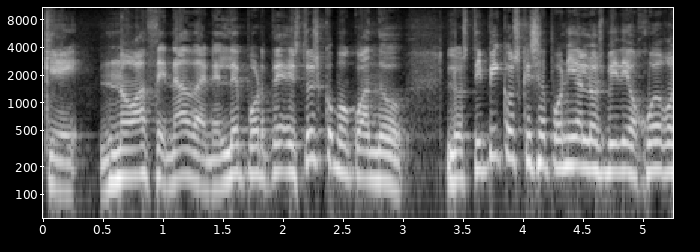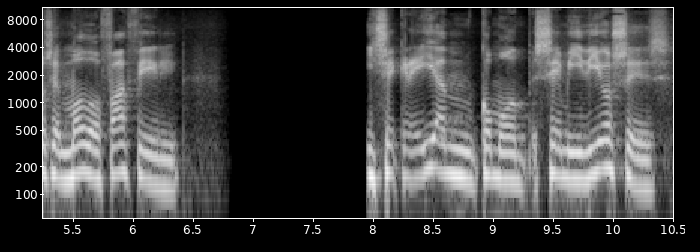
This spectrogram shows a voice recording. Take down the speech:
que no hace nada en el deporte. Esto es como cuando los típicos que se ponían los videojuegos en modo fácil y se creían como semidioses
